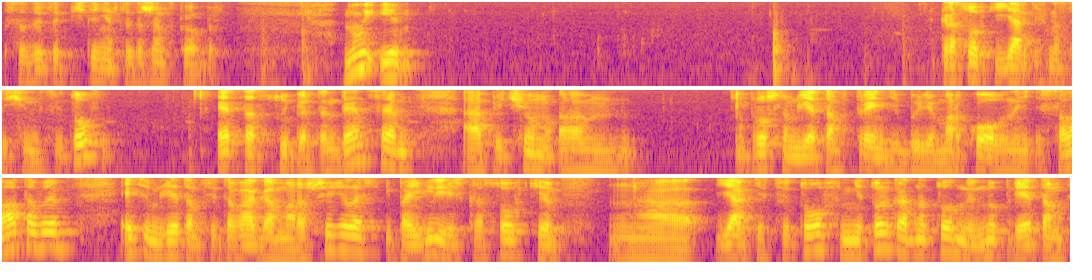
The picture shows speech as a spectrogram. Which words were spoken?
создается впечатление, что это женская обувь. Ну и кроссовки ярких насыщенных цветов это супер тенденция, причем Прошлым летом в тренде были морковные и салатовые. Этим летом цветовая гамма расширилась и появились кроссовки ярких цветов, не только однотонные, но при этом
